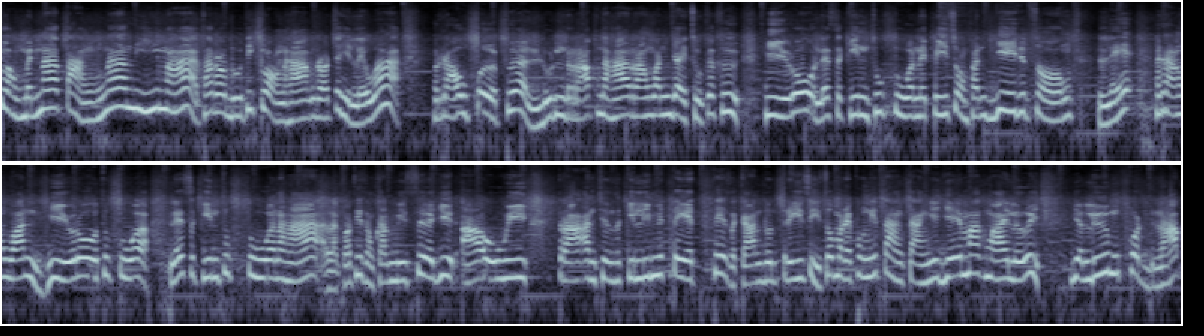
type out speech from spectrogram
กล่องเป็นหน้าต่างหน้านี้มา ถ้าเราดูที่กล่องนะฮะ เราจะเห็นเลยว่าเราเปิดเพื่อลุ้นรับนะฮะ รางวัลใหญ่สุดก็คือฮีโร่และสกินทุกตัวในปี 2022 และรางวัลฮีโร่ทุกตัว และสกินทุกตัวนะฮะ แล้วก็ที่สำคัญมีเสื้อยืด ROV ตราอัญเชิญสกินลิมิเต็ดเทศกาลดนตรีสีส้มอะไรพวกนี้ต่างๆ เยอะแยะมากมายเลย อย่าลืมกดรับ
